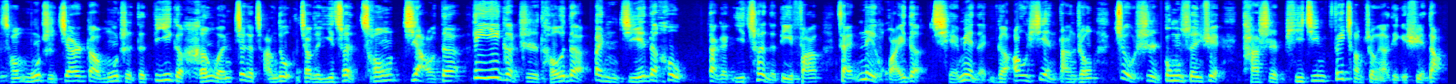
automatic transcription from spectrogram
从拇指尖儿到拇指的第一个横纹这个长度叫做一寸。从脚的第一个指头的本节的后大概一寸的地方，在内踝的前面的一个凹陷当中，就是公孙穴，它是脾经非常重要的一个穴道。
